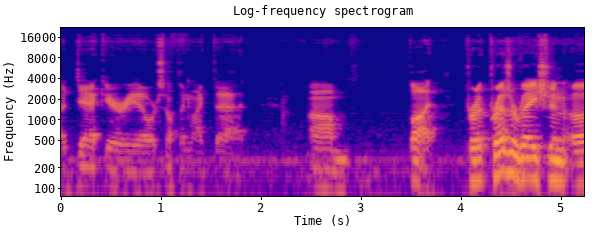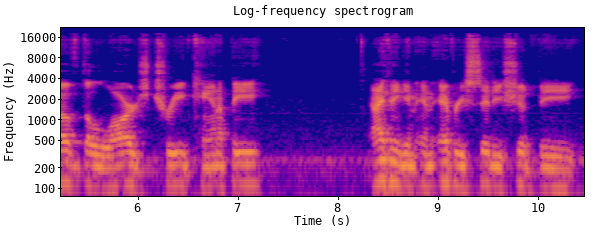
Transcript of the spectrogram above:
a deck area or something like that. Um, but pr- preservation of the large tree canopy, I think in, in, every city should be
